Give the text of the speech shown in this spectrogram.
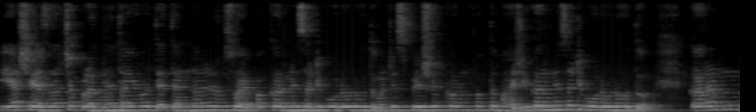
या शेजारच्या प्रज्ञाताई होत्या त्यांना स्वयंपाक करण्यासाठी बोलवलं होतं. म्हणजे स्पेशल करून फक्त भाजी करण्यासाठी बोलवलं होतं. कारण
